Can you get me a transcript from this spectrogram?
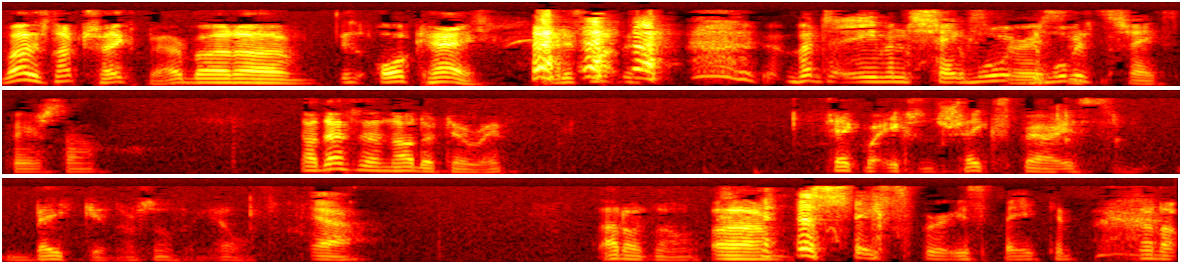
Well, it's not Shakespeare, but um, it's okay. It's not, but even Shakespeare the movie is movie- Shakespeare, so. now that's another theory. Shakespeare isn't Shakespeare is Bacon or something else. Yeah. I don't know. Um, Shakespeare is bacon. no, no,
